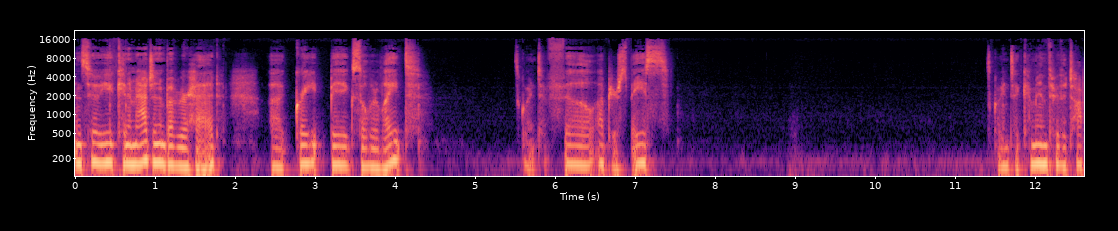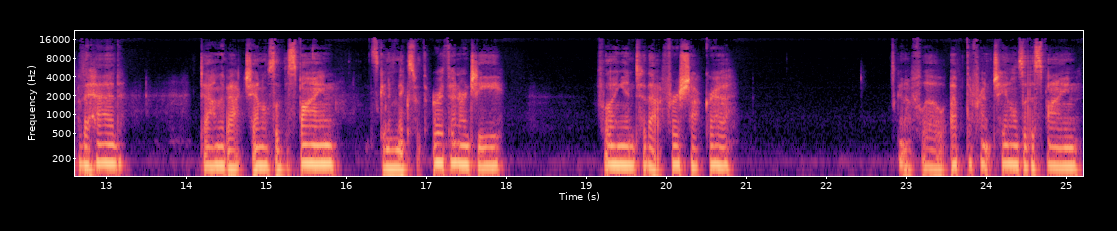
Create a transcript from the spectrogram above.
And so you can imagine above your head a great big solar light. It's going to fill up your space. It's going to come in through the top of the head, down the back channels of the spine. It's going to mix with earth energy, flowing into that first chakra. It's going to flow up the front channels of the spine.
